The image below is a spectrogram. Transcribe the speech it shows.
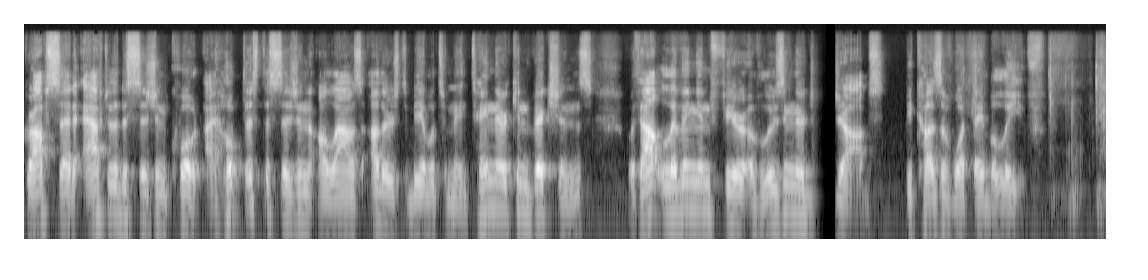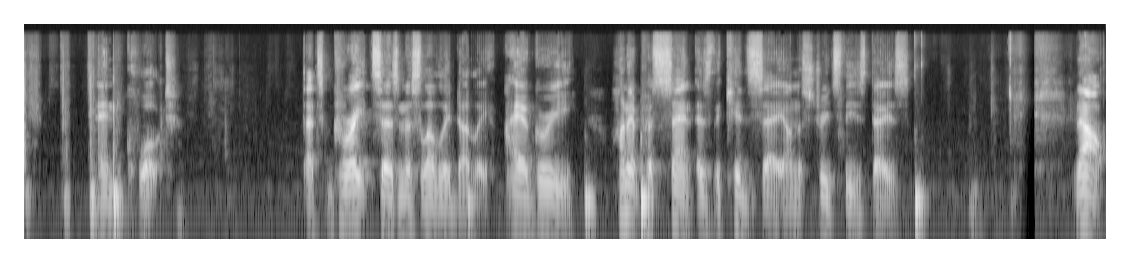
Groff said after the decision, quote, I hope this decision allows others to be able to maintain their convictions without living in fear of losing their jobs because of what they believe. End quote. That's great, says Miss Lovely Dudley. I agree. 100%, as the kids say on the streets these days. Now,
